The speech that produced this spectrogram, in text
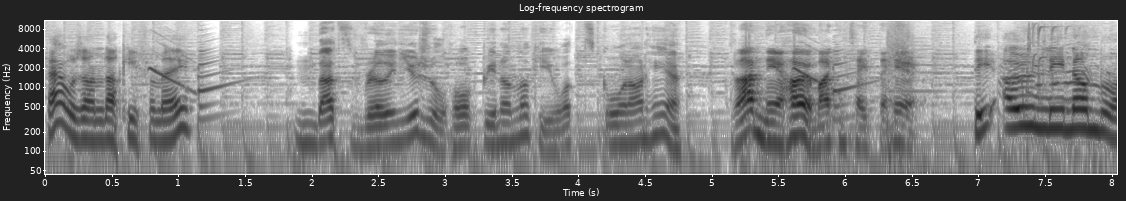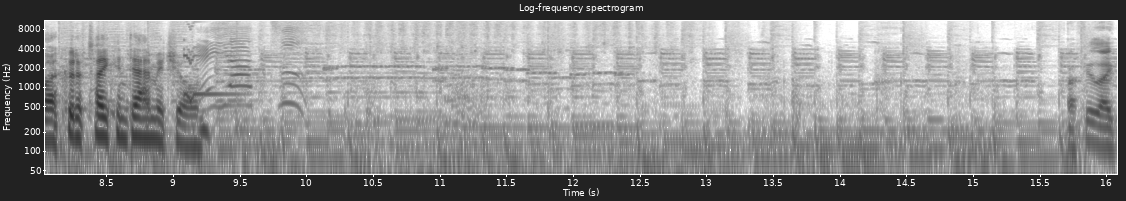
That was unlucky for me. Mm, That's really unusual. Hawk being unlucky. What's going on here? 'Cause I'm near home, I can take the hit. The only number I could have taken damage on. I feel like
